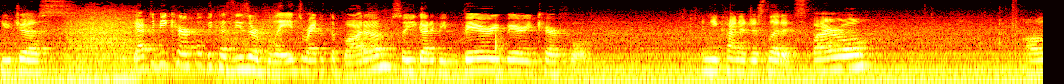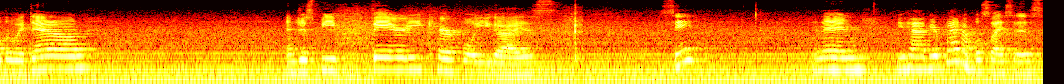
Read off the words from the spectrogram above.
you just, you have to be careful because these are blades right at the bottom. So you gotta be very, very careful. And you kind of just let it spiral all the way down. And just be very careful, you guys. See? And then you have your pineapple slices.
